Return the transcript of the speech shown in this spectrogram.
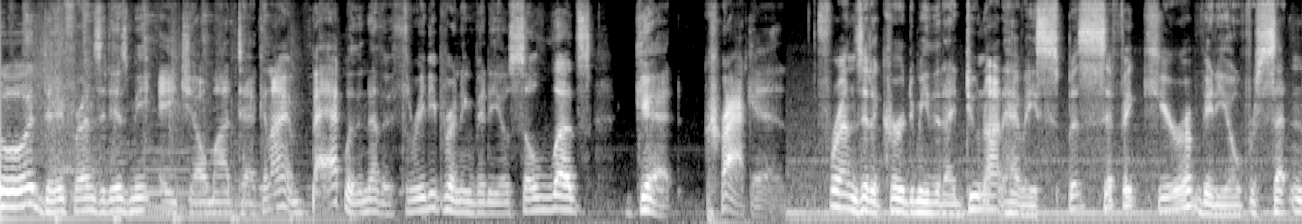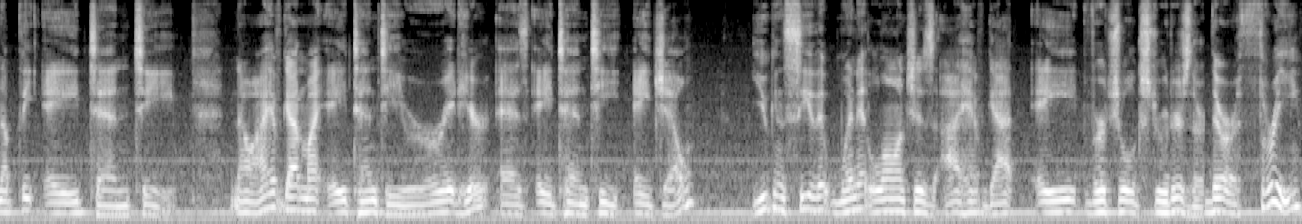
Good day friends, it is me, HL Mod Tech, and I am back with another 3D printing video, so let's get cracking. Friends, it occurred to me that I do not have a specific Cura video for setting up the A10T. Now I have got my A10T right here as A10T HL. You can see that when it launches, I have got eight virtual extruders. There, there are three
